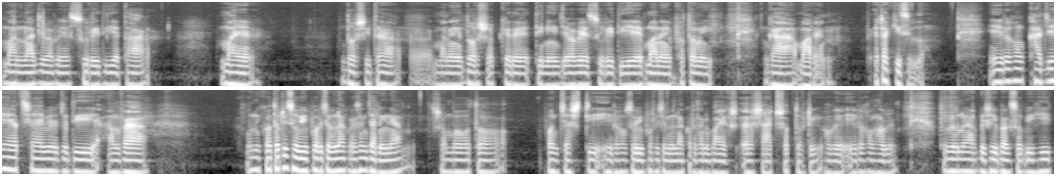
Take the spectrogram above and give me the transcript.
মান্না যেভাবে ছুরি দিয়ে তার মায়ের দর্শিতা মানে দর্শককে তিনি যেভাবে ছুরি দিয়ে মানে প্রথমেই গা মারেন এটা কি ছিল? এইরকম কাজী হায়াত সাহেবের যদি আমরা উনি কতটি ছবি পরিচালনা করেছেন জানি না, সম্ভবত পঞ্চাশটি এইরকম ছবি পরিচালনা করেছেন বা ষাট, সত্তরটি হবে এইরকম হবে। তবে ওনার বেশিরভাগ ছবি হিট।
